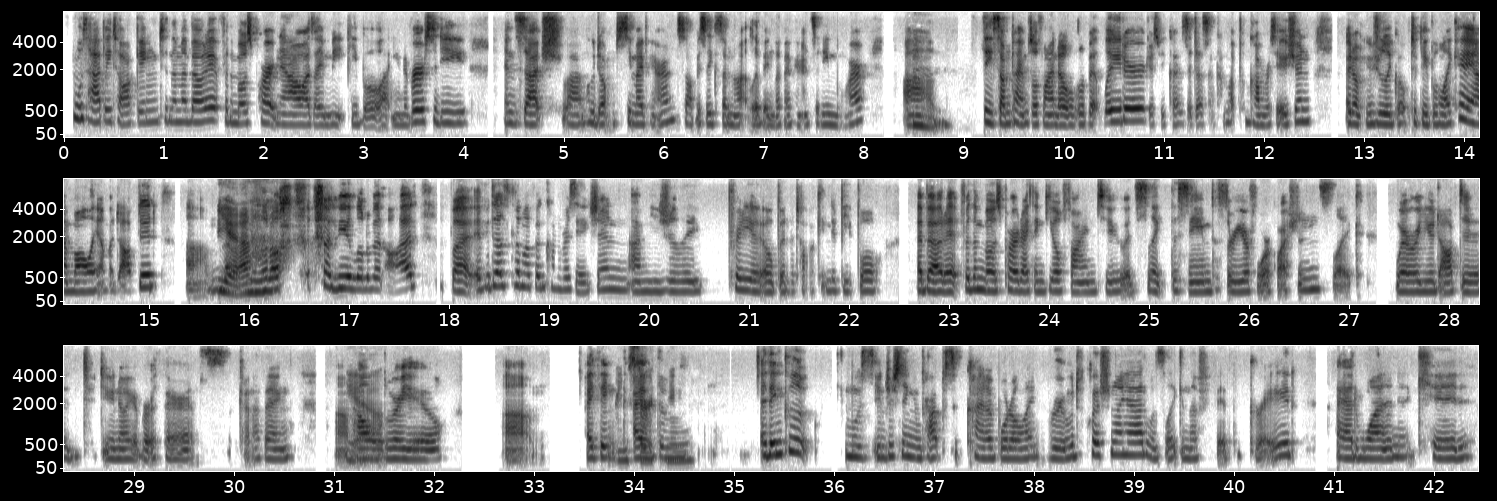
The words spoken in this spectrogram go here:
was happy talking to them about it for the most part now as i meet people at university and such um, who don't see my parents obviously because i'm not living with my parents anymore um, Mm. they sometimes will find out a little bit later just because it doesn't come up in conversation. I don't usually go up to people like, "Hey, I'm Molly, I'm adopted." Um, Yeah. a little that'd be a little bit odd. But if it does come up in conversation, I'm usually pretty open to talking to people about it. For the most part, I think you'll find too, it's like the same three or four questions, like where were you adopted? Do you know your birth parents? Kind of thing. Um, How old were you? Um, I think I the I think the most interesting and perhaps kind of borderline rude question I had was like in the fifth grade. I had one kid,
